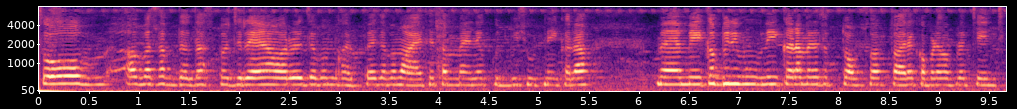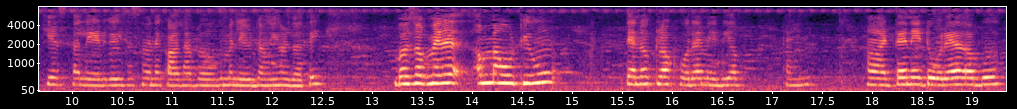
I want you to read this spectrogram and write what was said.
सो अब बस अब दस बज रहे हैं और जब हम घर पे जब हम आए थे तब मैंने कुछ भी शूट नहीं करा। मैं मेकअप भी रिमूव नहीं करा मैंने सब टॉप वॉप सारे कपड़े वपड़े चेंज किए इसका लेट गई जैसे मैंने कहा था आप लोगों को मैं लेट जाऊँगी घर जाते। ही बस अब मैंने अब मैं उठी हूँ टेन ओ क्लॉक हो रहा है मे बी अब टाइम हाँ टेन एट हो रहा है अब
